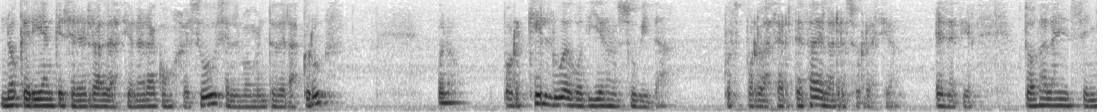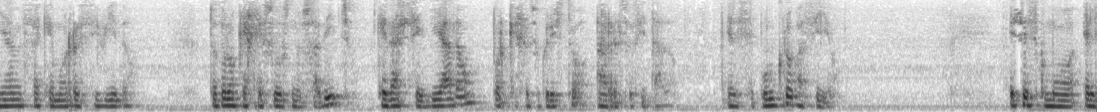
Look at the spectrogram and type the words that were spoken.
no querían que se les relacionara con Jesús en el momento de la cruz. Bueno, ¿por qué luego dieron su vida? Pues por la certeza de la resurrección. Es decir, toda la enseñanza que hemos recibido, todo lo que Jesús nos ha dicho queda sellado porque Jesucristo ha resucitado. El sepulcro vacío. Ese es como el,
